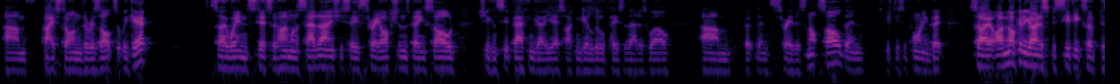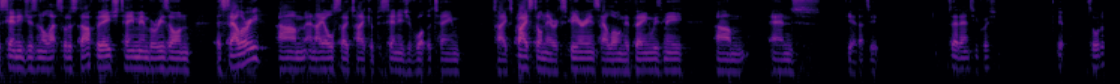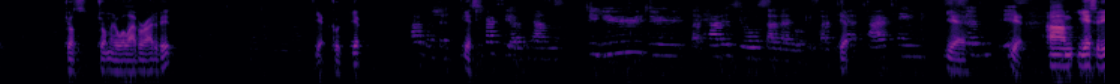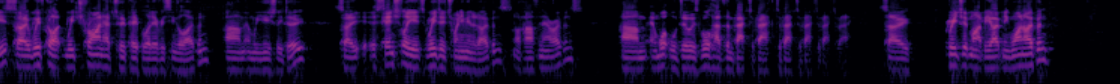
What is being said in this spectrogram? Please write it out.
um, based on the results that we get. So when Steph's at home on a Saturday and she sees three auctions being sold, she can sit back and go, yes, I can get a little piece of that as well. Um, but then three that's not sold, then it's a bit disappointing. But so I'm not going to go into specifics of percentages and all that sort of stuff. But each team member is on a salary, um, and they also take a percentage of what the team takes based on their experience, how long they've been with me, um, and yeah, that's it. Does that answer your question? Yep, sort of. Do you, want, do you want me to elaborate a bit? Yep, good. Yep. I have a question. Yes. Back to the open houses. Do you do like how does your Saturday look? Is it like a Yeah. tag team Yeah. system? Yeah. Um, yes, it is. So we've got we try and have two people at every single open, um, and we usually do. So essentially, it's we do 20-minute opens, not half an hour opens. Um, and what we'll do is we'll have them back to back to back to back to back to back. So Bridget might be opening one open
